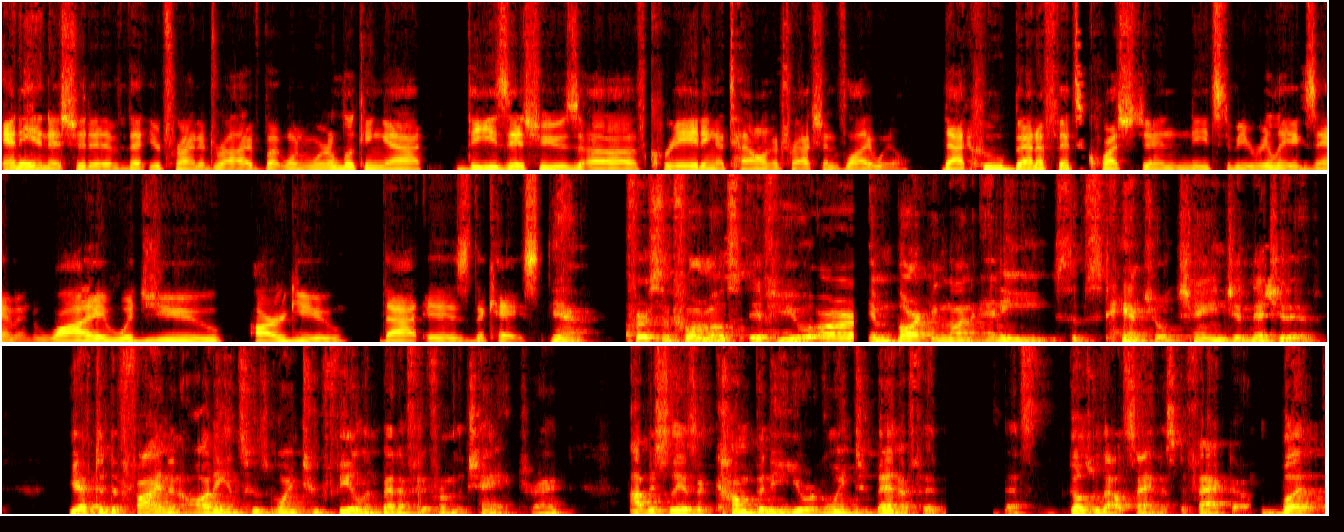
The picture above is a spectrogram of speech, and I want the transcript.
any initiative that you're trying to drive. But when we're looking at these issues of creating a talent attraction flywheel, that who benefits question needs to be really examined. Why would you argue that is the case? Yeah. First and foremost, if you are embarking on any substantial change initiative, you have to define an audience who's going to feel and benefit from the change, right? Obviously, as a company, you're going to benefit. That goes without saying, it's de facto. But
